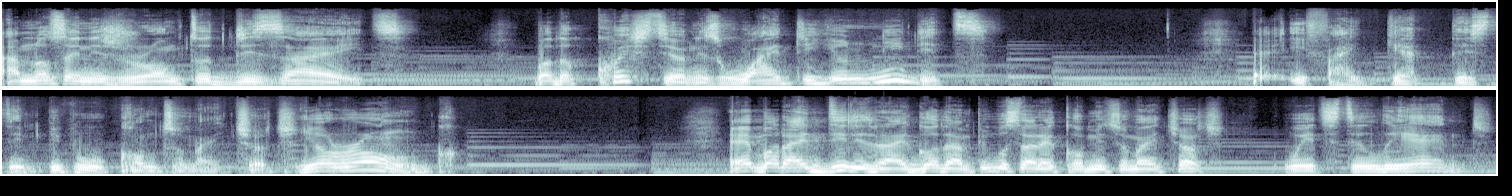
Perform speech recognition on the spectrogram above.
I'm not saying it's wrong to desire it, but the question is, why do you need it? If I get this thing, people will come to my church. You're wrong. Hey, but I did it and I got and people started coming to my church. Wait till the end.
